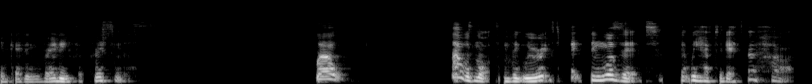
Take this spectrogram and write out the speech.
and getting ready for Christmas. Well, that was not something we were expecting, was it? That we have to get our heart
